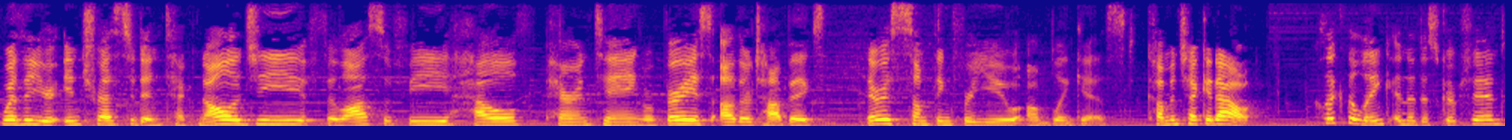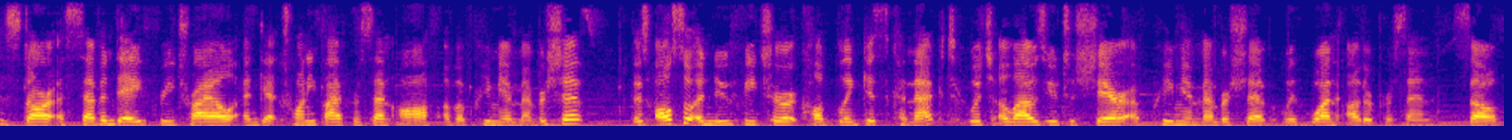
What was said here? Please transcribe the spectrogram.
Whether you're interested in technology, philosophy, health, parenting, or various other topics, there is something for you on Blinkist. Come and check it out. Click the link in the description to start a seven day free trial and get 25% off of a premium membership. There's also a new feature called Blinkist Connect, which allows you to share a premium membership with one other person. So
